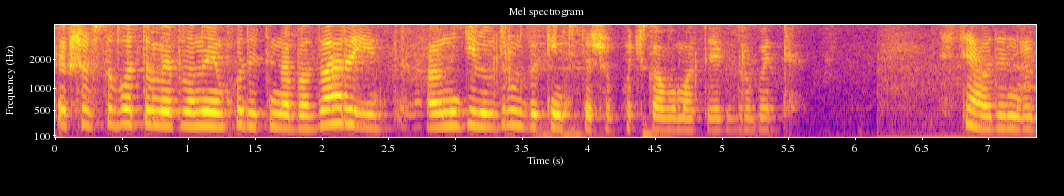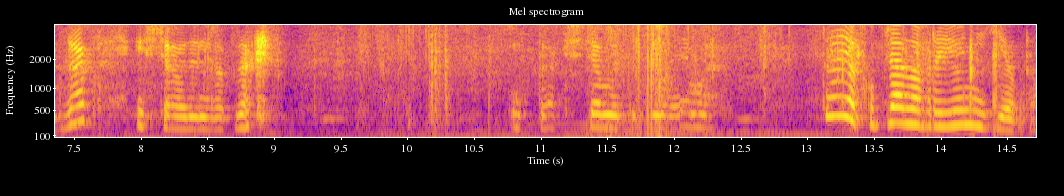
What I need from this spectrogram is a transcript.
Так що в суботу ми плануємо ходити на базари, і, а в неділю вдруг закінчиться, щоб хоч каву мати, як зробити. Ще один рюкзак і ще один рюкзак. Так, що ми тут маємо? То я купляла в районі євро.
